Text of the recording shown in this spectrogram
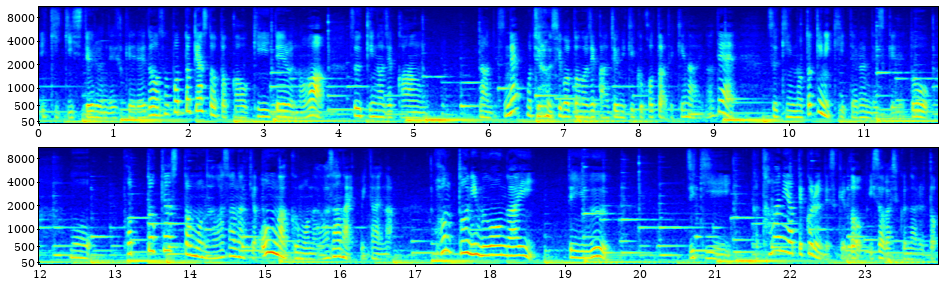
行き来してるんですけれどそのポッドキャストとかを聞いているのは通勤の時間なんですね。もちろん仕事の時間中に聞くことはできないので通勤の時に聞いてるんですけれどもうポッドキャストも流さなきゃ音楽も流さないみたいな本当に無音がいいっていう時期がたまにやってくるんですけど忙しくなると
